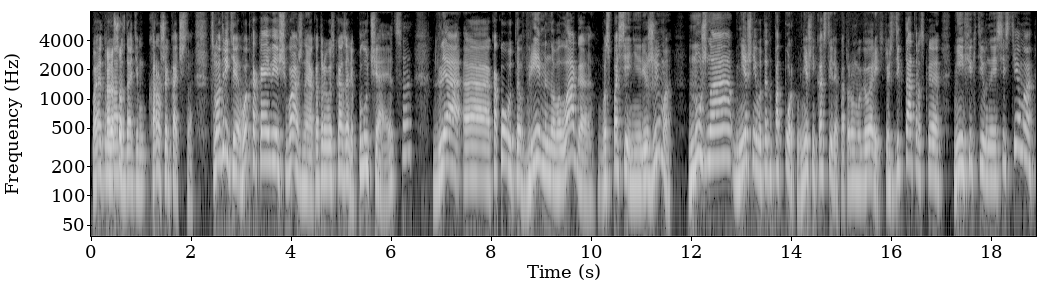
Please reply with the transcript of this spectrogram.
Поэтому Хорошо. надо дать им хорошее качество. Смотрите, вот какая вещь важная, о которой вы сказали. Получается, для э, какого-то временного лага во спасении режима нужна внешняя вот эта подпорка, внешний костыль, о котором вы говорите. То есть диктаторская неэффективная система,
